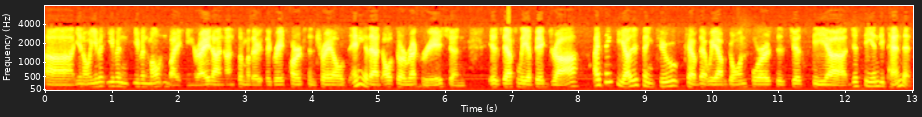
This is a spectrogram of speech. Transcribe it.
uh, you know, even even even mountain biking, right, on on some of the, the great parks and trails. Any of that outdoor recreation is definitely a big draw. I think the other thing too, Kev, that we have going for us is just the uh, just the independence.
